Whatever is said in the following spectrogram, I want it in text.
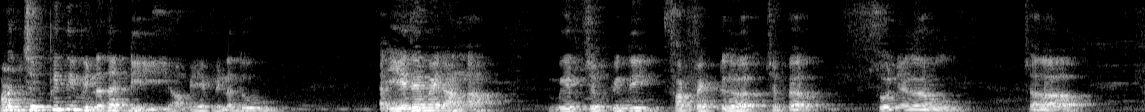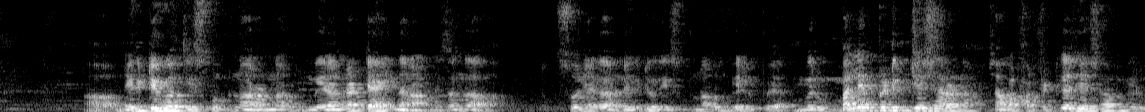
మనం చెప్పింది వినదండి. ఆమె వినదు. ఏదేమైనా అన్న మీరు చెప్పింది పర్ఫెక్ట్గా చెప్పారు. సోనియా గారు చాలా నెగిటివ్గా తీసుకుంటున్నారు అన్నారు మీరు అన్నట్టే అయిందన్న నిజంగా సోనియా గారు నెగిటివ్ తీసుకున్నారు వెళ్ళిపోయారు. మీరు భలే ప్రిడిక్ట్ చేశారన్న చాలా పర్ఫెక్ట్గా చేశారు మీరు.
